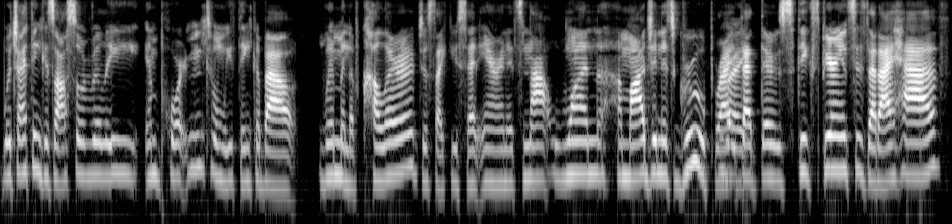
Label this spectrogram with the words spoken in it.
which I think is also really important when we think about women of color. Just like you said, Erin, it's not one homogenous group, right? right? That there's the experiences that I have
